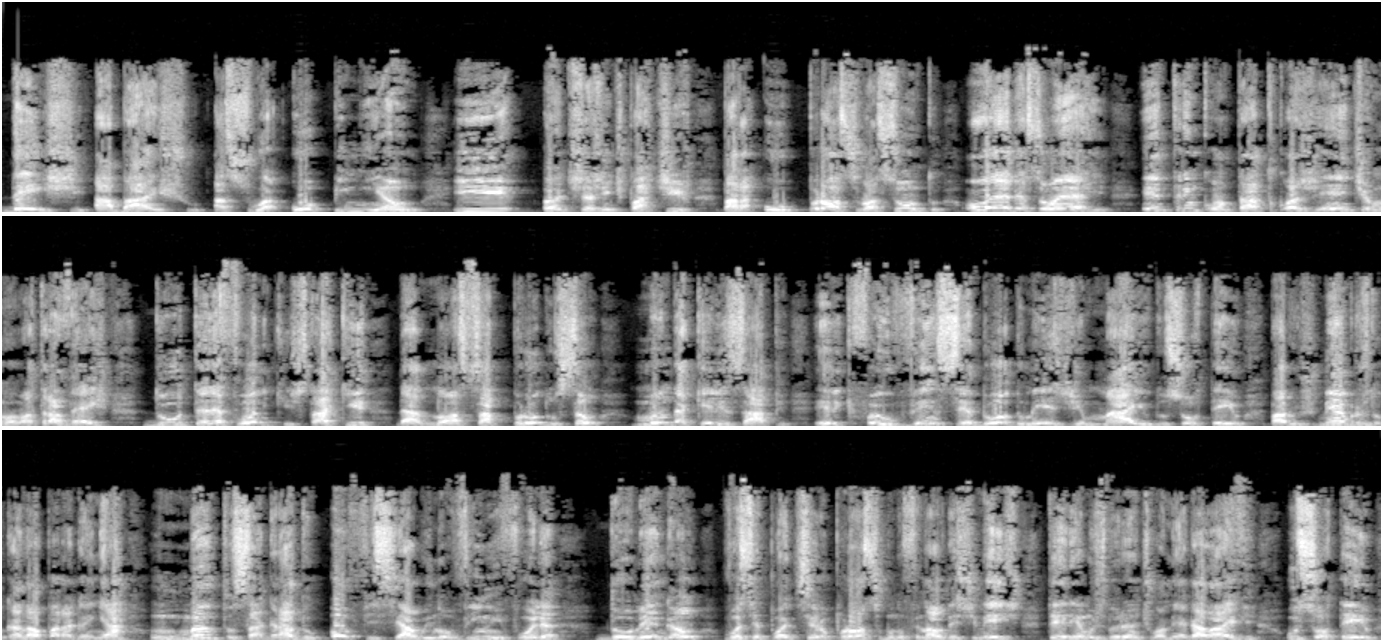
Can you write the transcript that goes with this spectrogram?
Deixe abaixo a sua opinião. E antes de a gente partir para o próximo assunto, o Ederson R, entre em contato com a gente, irmão, através do telefone que está aqui da nossa produção. Manda aquele zap. Ele que foi o vencedor do mês de maio do sorteio para os membros do canal para ganhar um manto sagrado oficial e novinho em folha do Mengão. Você pode ser o próximo. No final deste mês, teremos durante uma mega live o sorteio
